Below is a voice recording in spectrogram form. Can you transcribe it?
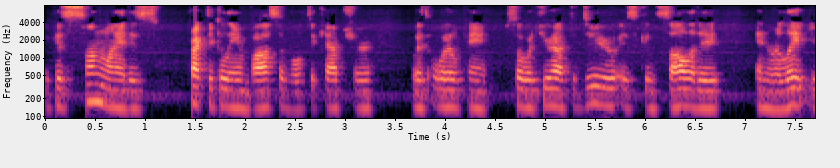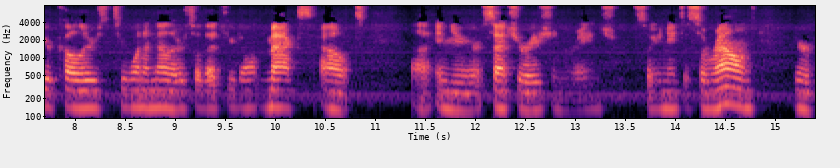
because sunlight is practically impossible to capture with oil paint. So what you have to do is consolidate and relate your colors to one another so that you don't max out uh, in your saturation range. So you need to surround your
